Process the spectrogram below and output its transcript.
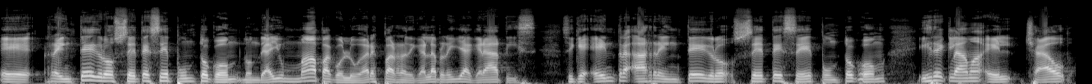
Eh, reintegroctc.com, donde hay un mapa con lugares para radicar la planilla gratis. Así que entra a reintegroctc.com y reclama el Child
